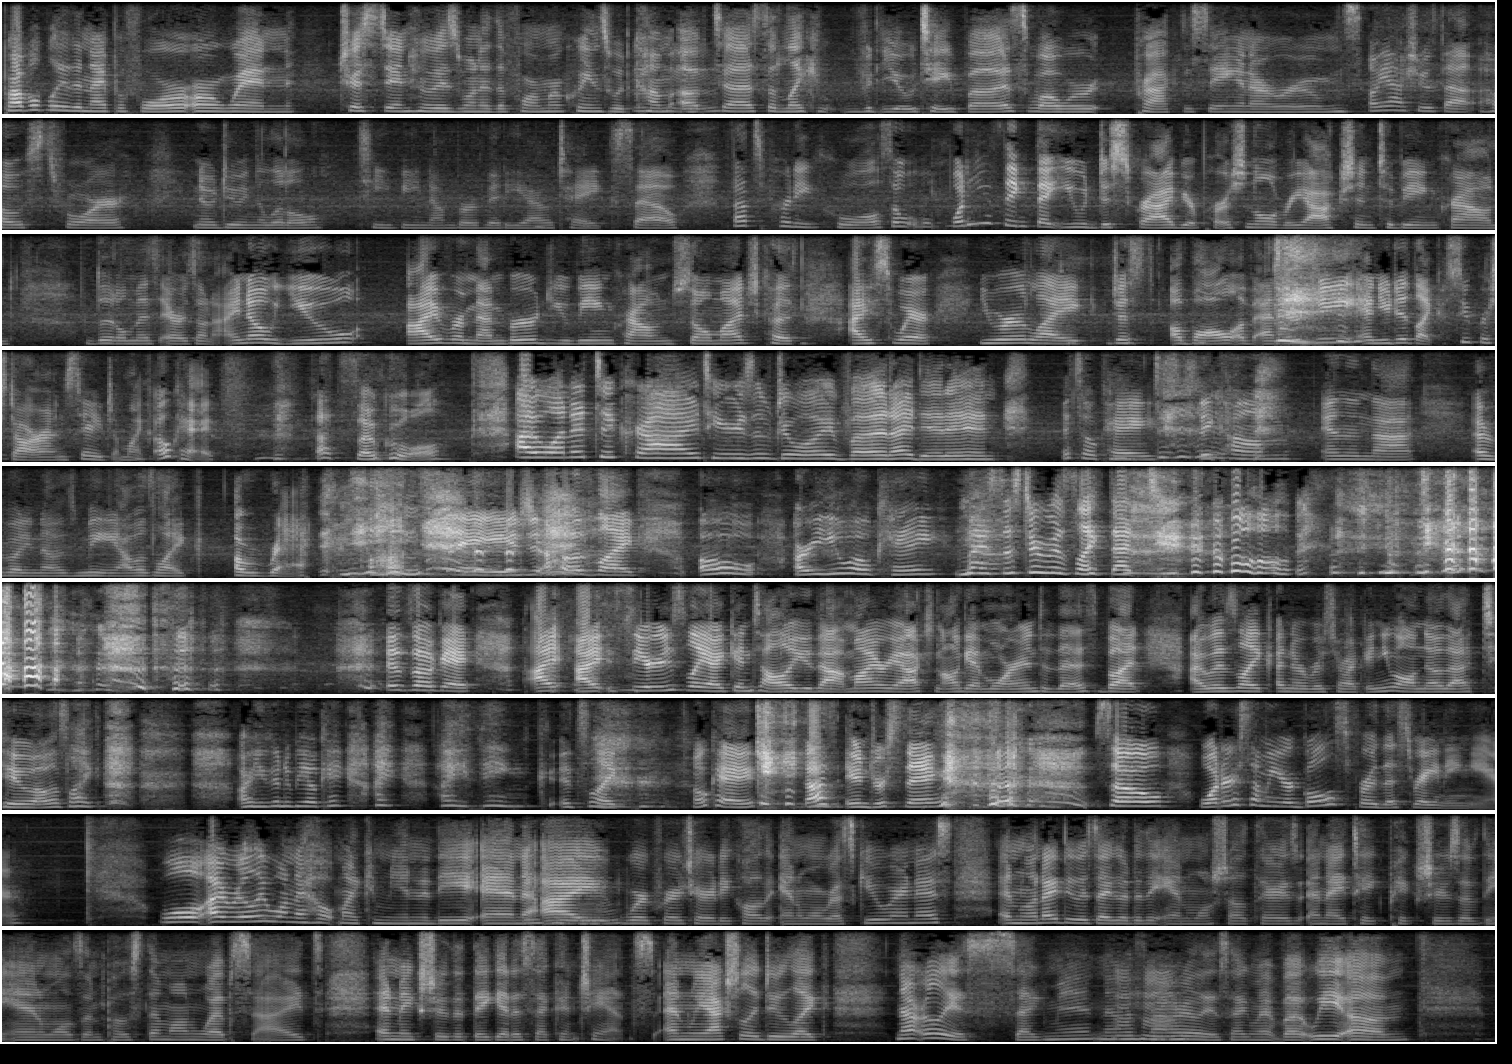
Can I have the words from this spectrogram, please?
Probably the night before, or when Tristan, who is one of the former queens, would come up mm-hmm. to us and like videotape us while we're practicing in our rooms. Oh yeah, she was that host for, you know, doing a little TV number video take. So that's pretty cool. So what do you think that you would describe your personal reaction to being crowned Little Miss Arizona? I know you. I remembered you being crowned so much because I swear you were like just a ball of energy and you did like a superstar on stage. I'm like, okay, that's so cool. I wanted to cry tears of joy, but I didn't. It's okay. They come, and then that everybody knows me. I was like a wreck on stage. I was like, "Oh, are you okay?" My sister was like that too. It's okay. I, I seriously, I can tell you that my reaction. I'll get more into this, but I was like a nervous wreck, and you all know that too. I was like, "Are you gonna be okay?" I, I think it's like, okay, that's interesting. so, what are some of your goals for this reigning year? Well, I really want to help my community, and I mm-hmm. work for a charity called Animal Rescue Awareness. And what I do is I go to the animal shelters and I take pictures of the animals and post them on websites and make sure that they get a second chance. And we actually do like not really a segment. No, it's not mm-hmm. really a segment, but we um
